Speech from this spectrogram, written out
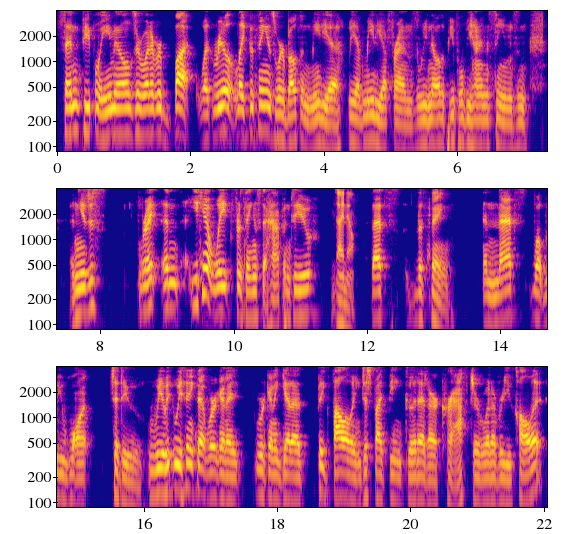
send people emails or whatever. But what real, like the thing is, we're both in media. We have media friends. We know the people behind the scenes, and and you just right, and you can't wait for things to happen to you. I know that's the thing, and that's what we want to do. We we think that we're gonna we're gonna get a big following just by being good at our craft or whatever you call it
